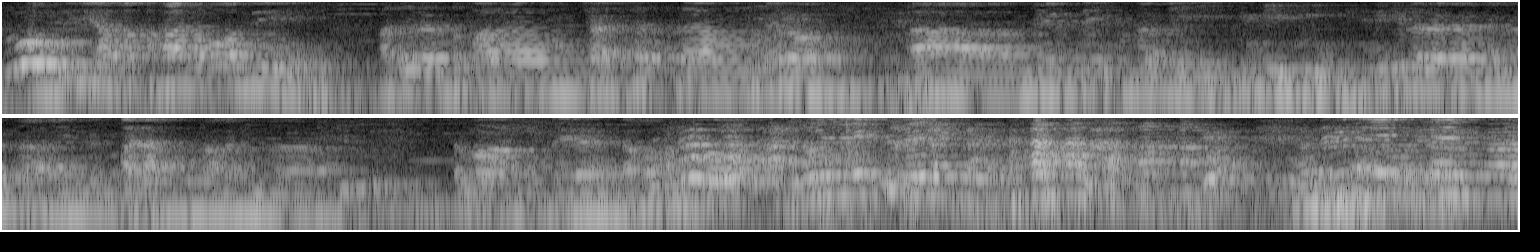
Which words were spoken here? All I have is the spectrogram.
Actually, ak akala ko ano eh, ano lang to, parang chat-chat lang, pero ah, very thankful na kay Team Mickey. Si Mickey talaga nag sa akin, nagpalak sa akin sa sa mga kit na yan. Tapos hindi ko, hindi ko in-expect. Hindi ko in-expect. Ay,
